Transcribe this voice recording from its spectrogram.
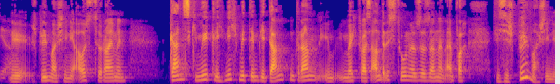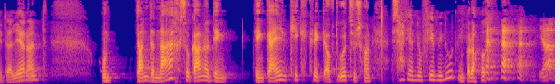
Ja. Eine Spielmaschine auszuräumen, ganz gemütlich, nicht mit dem Gedanken dran, ich, möchte was anderes tun oder so, sondern einfach diese Spülmaschine da leer räumt und dann danach sogar noch den, den geilen Kick kriegt, auf die Uhr zu schauen. Es hat ja nur vier Minuten braucht. ja,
